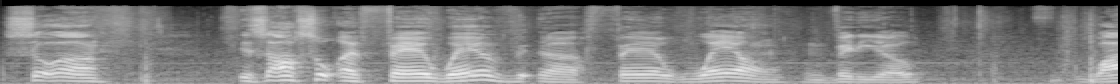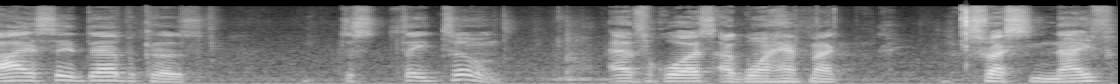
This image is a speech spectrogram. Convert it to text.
So, uh, it's also a farewell, uh, farewell video. Why I say that? Because, just stay tuned. As of course, I'm going to have my trusty knife.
